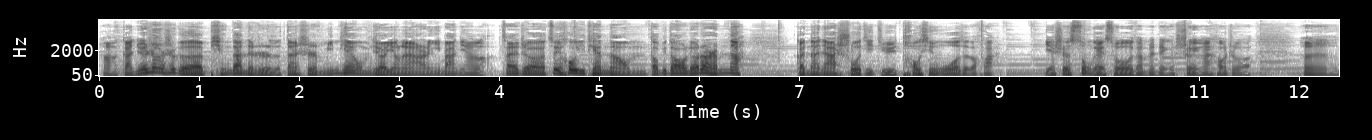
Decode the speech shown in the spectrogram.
啊，感觉上是个平淡的日子，但是明天我们就要迎来二零一八年了。在这最后一天呢，我们刀逼刀聊点什么呢？跟大家说几句掏心窝子的话，也是送给所有咱们这个摄影爱好者，嗯，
